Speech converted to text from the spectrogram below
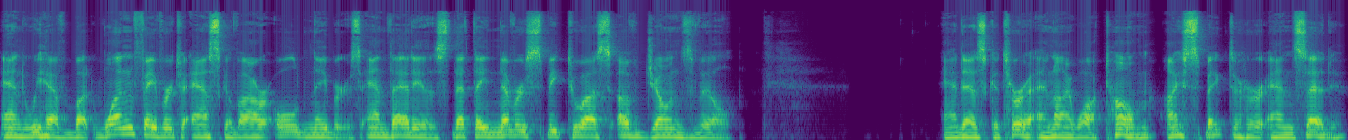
and we have but one favor to ask of our old neighbors, and that is that they never speak to us of Jonesville. And as Keturah and I walked home, I spake to her and said,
